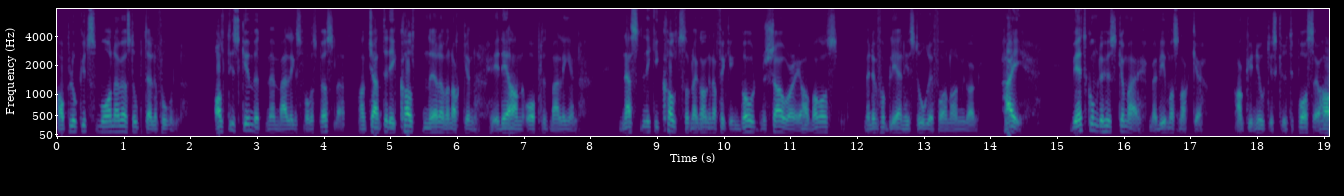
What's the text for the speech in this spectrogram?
Han plukket smånervøst opp telefonen. Alltid skummelt med meldingsforespørselen. Han kjente det i kaldt nedover nakken idet han åpnet meldingen. Nesten like kaldt som den gangen han fikk en golden shower i Hammeråsen. Men det får bli en historie for en annen gang. Hei, vet ikke om du husker meg, men vi må snakke. Han kunne jo ikke skryte på seg å ha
